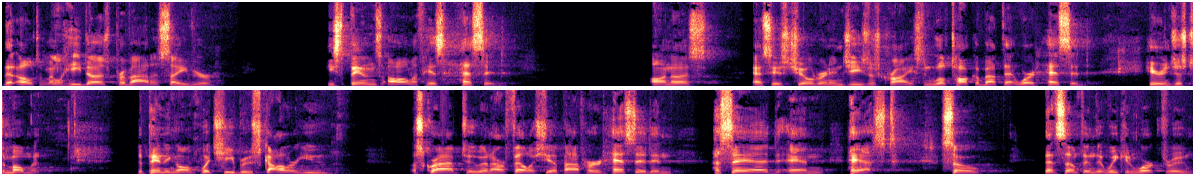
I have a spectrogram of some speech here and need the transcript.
that ultimately He does provide a Savior. He spends all of His Hesed on us as His children in Jesus Christ. And we'll talk about that word Hesed here in just a moment, depending on which Hebrew scholar you ascribe to in our fellowship. I've heard Hesed and Hesed and Hest. So that's something that we can work through.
